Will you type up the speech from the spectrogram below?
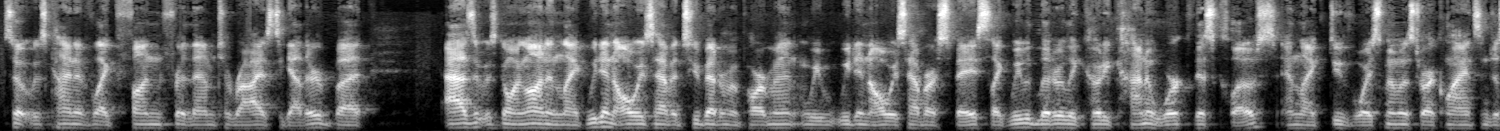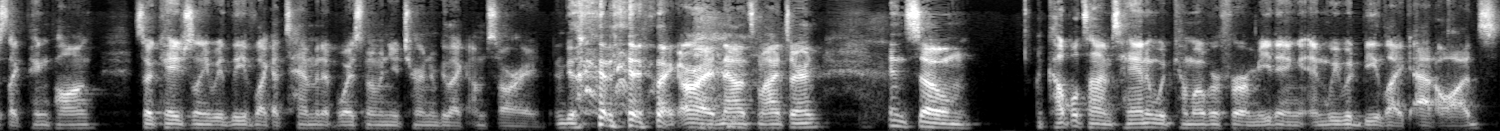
So it was kind of like fun for them to rise together. But as it was going on, and like we didn't always have a two bedroom apartment, we we didn't always have our space. Like we would literally Cody kind of work this close and like do voice memos to our clients and just like ping pong. So occasionally we'd leave like a ten minute voice memo, and you turn and be like, "I'm sorry," and be like, like "All right, now it's my turn." And so a couple times Hannah would come over for a meeting and we would be like at odds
